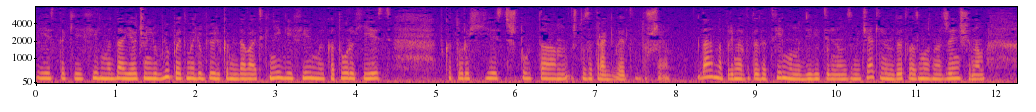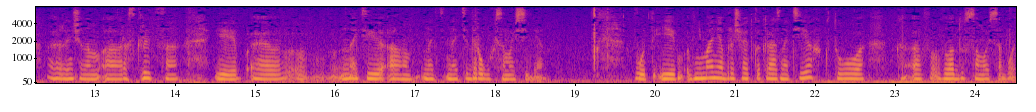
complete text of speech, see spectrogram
есть такие фильмы, да, я очень люблю, поэтому я люблю рекомендовать книги, фильмы, в которых есть, в которых есть что-то, что затрагивает в душе. Да, например, вот этот фильм, он удивительный, он замечательный, он дает возможность женщинам, э, женщинам э, раскрыться и э, найти, найти, найти дорогу к самой себе. Вот, и внимание обращают как раз на тех, кто Э, в ладу с самой собой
